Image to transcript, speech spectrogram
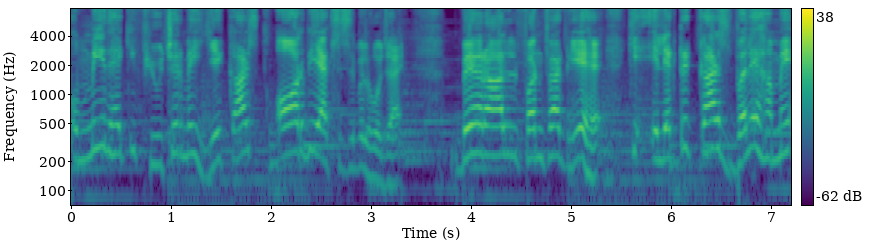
उम्मीद है कि फ्यूचर में ये कार्स और भी एक्सेसिबल हो जाए। बहरहाल फन फैक्ट ये है कि इलेक्ट्रिक कार्स भले हमें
